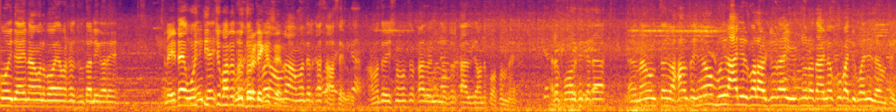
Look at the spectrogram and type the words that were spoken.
মই দেয় নাঙল বয় আমার সাথে জুতালি করে। এটা ঐতিহ্যভাবে ধরে রেখেছেন। আমরা আমাদের কাছে আছে এগুলো। আমাদের এই সমস্ত কাজ অন্য লোকের কাজ দিয়ে আমাদের পছন্দ হয় এটা পর থেকে একটা আহ, নাঙল তো হাল তো মহির আলির গলা জোড়া ইটলো না তাই না কোপাতি বাজে যেমন সেই।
